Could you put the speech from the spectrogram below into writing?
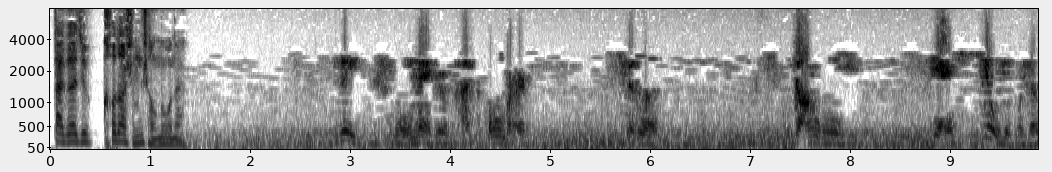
大哥就抠到什么程度呢？最崇拜就是他抠门儿是个钢工艺，连锈就不生，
